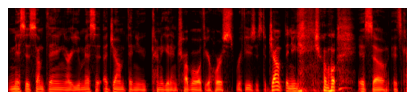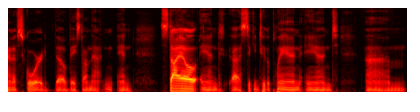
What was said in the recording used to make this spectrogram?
misses something or you miss a- jump, then you kind of get in trouble. If your horse refuses to jump, then you get in trouble. So it's kind of scored though based on that and, and style and uh, sticking to the plan and um,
